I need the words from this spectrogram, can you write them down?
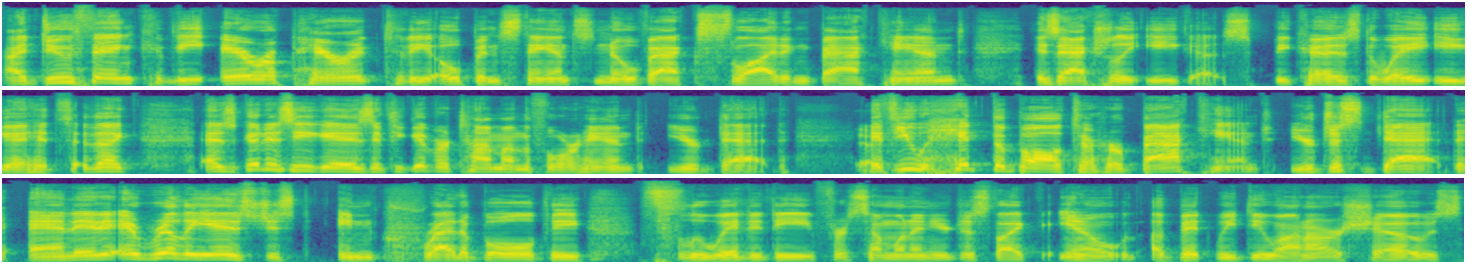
I do think the heir apparent to the open stance Novak sliding backhand is actually Iga's because the way Iga hits, like as good as Iga is, if you give her time on the forehand, you're dead. Yeah. If you hit the ball to her backhand, you're just dead. And it, it really is just incredible the fluidity for someone. And you're just like, you know, a bit we do on our shows.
